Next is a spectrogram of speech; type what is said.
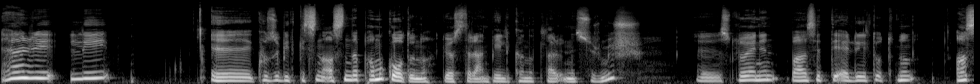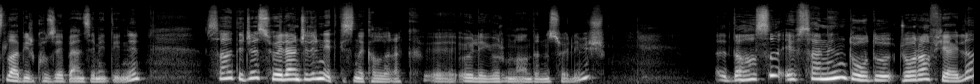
Henry Lee e, kuzu bitkisinin aslında pamuk olduğunu gösteren belli kanıtlar öne sürmüş. E, Sloyan'ın bahsettiği erdelit otunun asla bir kuzuya benzemediğini, sadece söylencilerin etkisinde kalarak e, öyle yorumlandığını söylemiş. E, dahası efsanenin doğduğu coğrafyayla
